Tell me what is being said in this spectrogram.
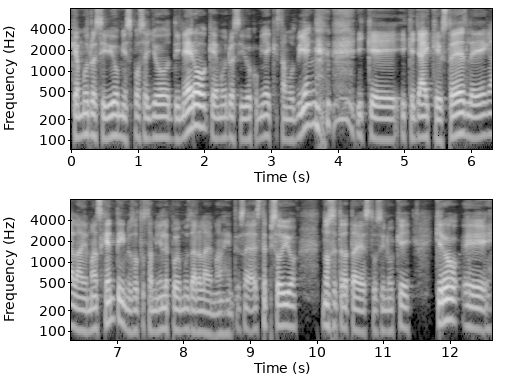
que hemos recibido mi esposa y yo dinero, que hemos recibido comida y que estamos bien, y, que, y que ya, y que ustedes le den a la demás gente y nosotros también le podemos dar a la demás gente. O sea, este episodio no se trata de esto, sino que quiero eh,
